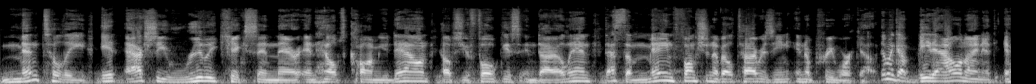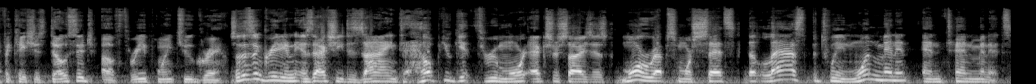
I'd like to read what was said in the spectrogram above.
mentally, it actually really kicks in there and helps calm you down, helps you focus and dial in. That's the main function of L-tyrosine in a pre-workout. Then we got beta-alanine at the efficacious dosage of 3.2 grams. So this ingredient is actually designed to help you get through more exercises, more reps, more sets that last between one minute and 10 minutes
